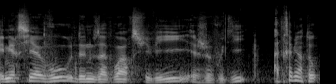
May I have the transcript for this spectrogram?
Et merci à vous de nous avoir suivis. Je vous dis à très bientôt.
